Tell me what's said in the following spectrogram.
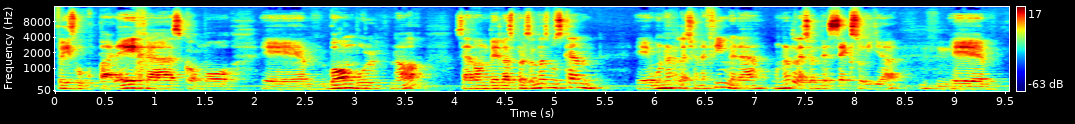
Facebook Parejas, como eh, Bumble, ¿no? O sea, donde las personas buscan eh, una relación efímera, una relación de sexo y ya. Eh,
